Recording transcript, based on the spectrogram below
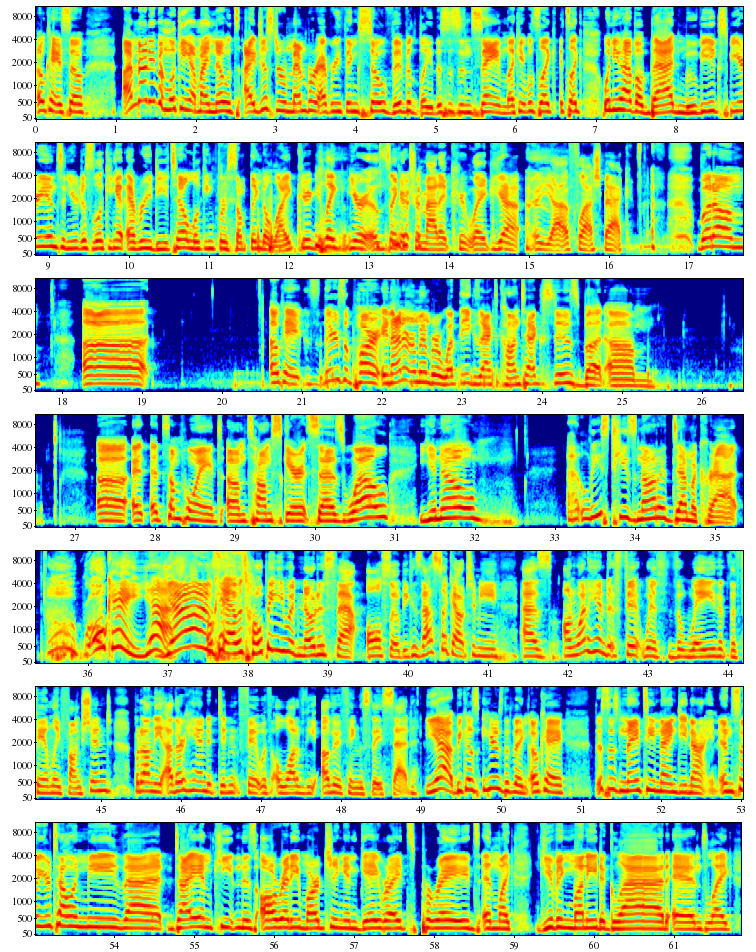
okay. So I'm not even looking at my notes. I just remember everything so vividly. This is insane. Like it was like it's like when you have a bad movie experience and you're just looking at every detail, looking for something to like. you're like you're it's like a traumatic like Yeah. uh, yeah flashback. But um uh okay, there's a part and I don't remember what the exact context is, but um uh at, at some point um Tom Skerritt says, "Well, you know, at least he's not a Democrat." Okay, yeah. Yes! Okay, I was hoping you would notice that also because that stuck out to me as on one hand it fit with the way that the family functioned, but on the other hand it didn't fit with a lot of the other things they said. Yeah, because here's the thing. Okay, this is 1999. And so you're telling me that Diane Keaton is already marching in gay rights parades and like giving money to GLAAD and like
